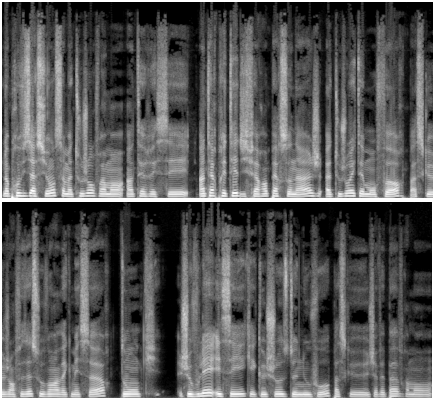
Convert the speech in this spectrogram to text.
l'improvisation, ça m'a toujours vraiment intéressé. Interpréter différents personnages a toujours été mon fort parce que j'en faisais souvent avec mes sœurs. Donc, je voulais essayer quelque chose de nouveau parce que j'avais pas vraiment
